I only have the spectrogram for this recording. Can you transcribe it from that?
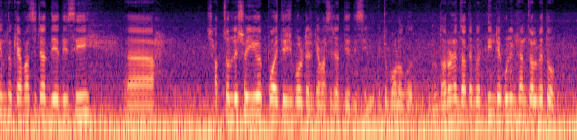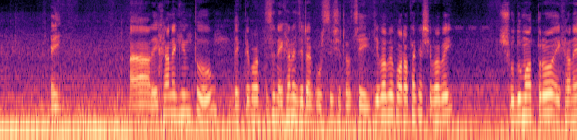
কিন্তু ক্যাপাসিটার দিয়ে দিছি সাতচল্লিশশো ইউ পঁয়ত্রিশ ভোল্টের ক্যাপাসিটার দিয়ে দিছি। একটু বড় ধরনের যাতে করে তিনটে কুলিং ফ্যান চলবে তো। এই। আর এখানে কিন্তু দেখতে পারতেছেন, এখানে যেটা করছি সেটা হচ্ছে এই। যেভাবে করা থাকে সেভাবেই শুধুমাত্র এখানে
